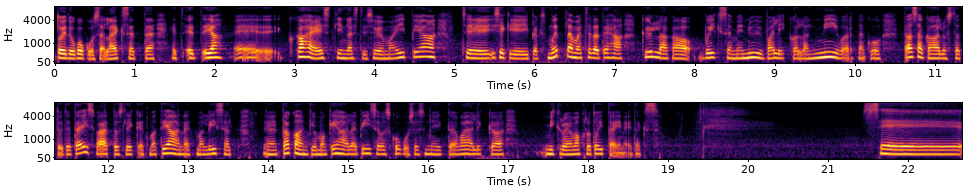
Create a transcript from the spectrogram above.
toidukogusele, eks, et, et, et jah, e, kahe eest kindlasti sööma ei pea, see isegi ei peaks mõtlema, et seda teha, küll aga võiks see menüüvalik olla niivõrd nagu tasakaalustatud ja täisväärtuslik, et ma tean, et ma lihtsalt e, tagangi oma kehale piisavas koguses neid vajalikke mikro- ja makrotoitaineid, eks see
